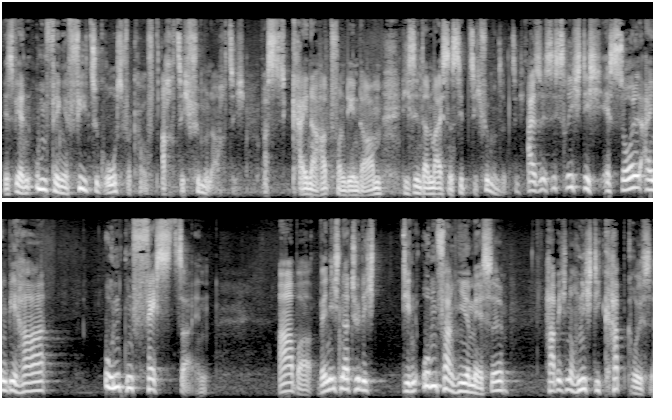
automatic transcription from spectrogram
Es werden Umfänge viel zu groß verkauft. 80, 85. Was keiner hat von den Damen. Die sind dann meistens 70, 75. Also es ist richtig, es soll ein BH unten fest sein. Aber wenn ich natürlich den Umfang hier messe, habe ich noch nicht die Cup-Größe.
